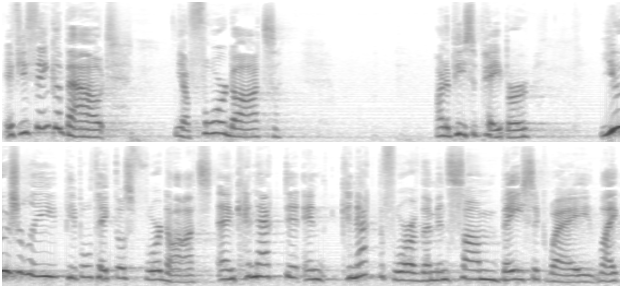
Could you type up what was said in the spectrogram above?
If you think about you know, four dots on a piece of paper, usually people take those four dots and connect it and connect the four of them in some basic way, like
